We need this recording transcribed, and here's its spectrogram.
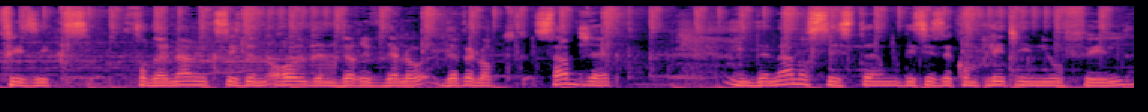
physics, thermodynamics is an old and very de developed subject. In the nanosystem, this is a completely new field,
